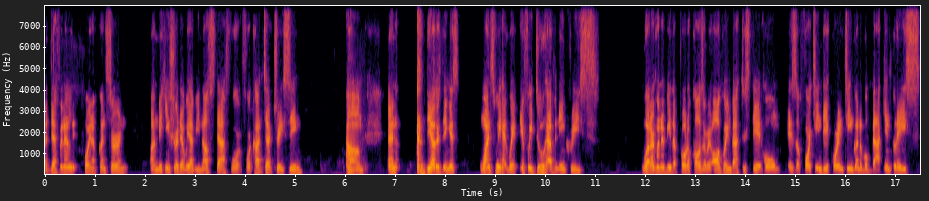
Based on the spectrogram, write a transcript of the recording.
a definite point of concern on making sure that we have enough staff for for contact tracing. Um, and the other thing is once we have, if we do have an increase, what are going to be the protocols? Are we all going back to stay at home? Is a 14 day quarantine going to go back in place?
